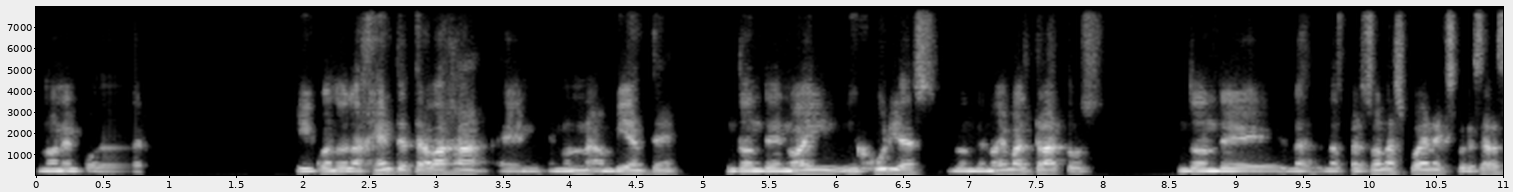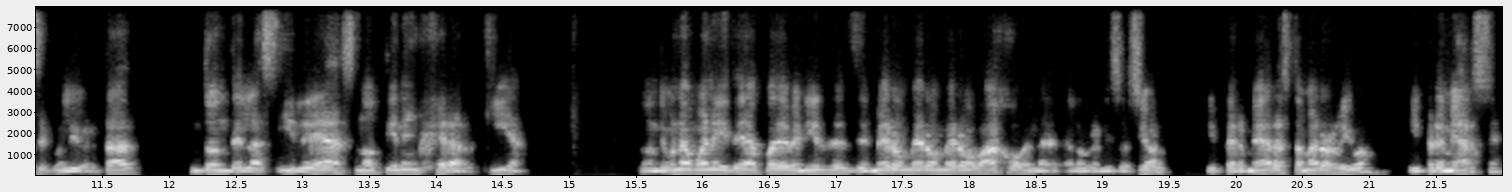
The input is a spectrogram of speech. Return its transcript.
no en el poder. Y cuando la gente trabaja en, en un ambiente donde no hay injurias, donde no hay maltratos, donde la, las personas pueden expresarse con libertad, donde las ideas no tienen jerarquía, donde una buena idea puede venir desde mero, mero, mero abajo en la, organización y permear hasta mero arriba y premiarse,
